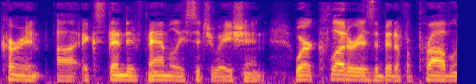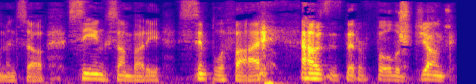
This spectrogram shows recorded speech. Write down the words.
current uh, extended family situation where clutter is a bit of a problem, and so seeing somebody simplify houses that are full of junk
